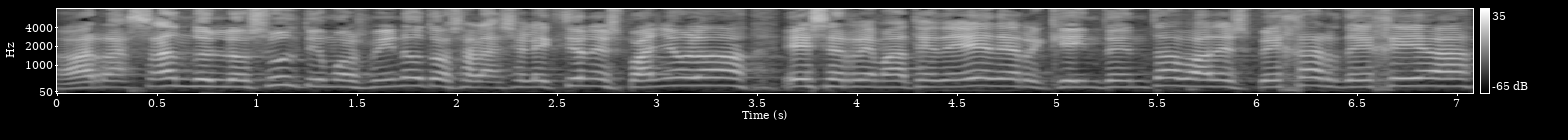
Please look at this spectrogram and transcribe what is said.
arrasando en los últimos minutos a la selección española. Ese remate de Eder que intentaba despejar De Gea,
